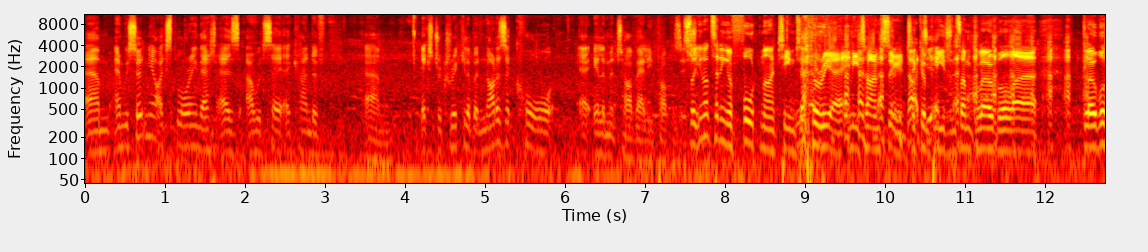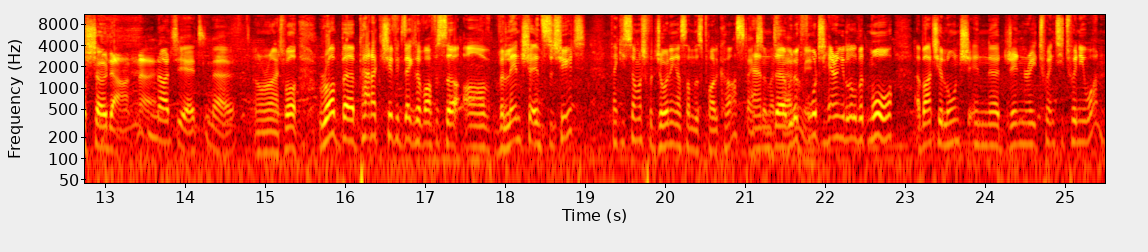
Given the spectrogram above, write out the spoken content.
Um, and we certainly are exploring that as I would say a kind of um, extracurricular, but not as a core element to our value proposition. So you're not sending a Fortnite team to Korea anytime soon to compete yet. in some global uh, global showdown. No, not yet. No. All right. Well, Rob uh, Paddock, Chief Executive Officer of Valenture Institute. Thank you so much for joining us on this podcast, Thanks and so uh, we look me. forward to hearing a little bit more about your launch in uh, January 2021.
